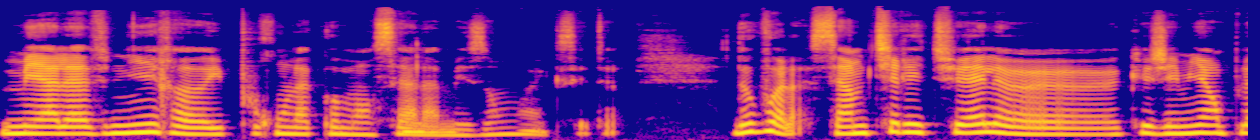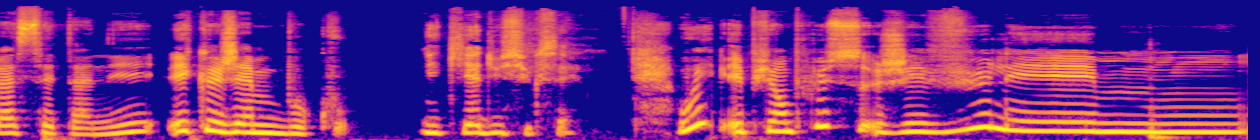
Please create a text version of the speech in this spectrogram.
mais à l'avenir, ils pourront la commencer à la maison, etc. Donc voilà, c'est un petit rituel euh, que j'ai mis en place cette année et que j'aime beaucoup. Et qui a du succès. Oui, et puis en plus, j'ai vu les hum,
